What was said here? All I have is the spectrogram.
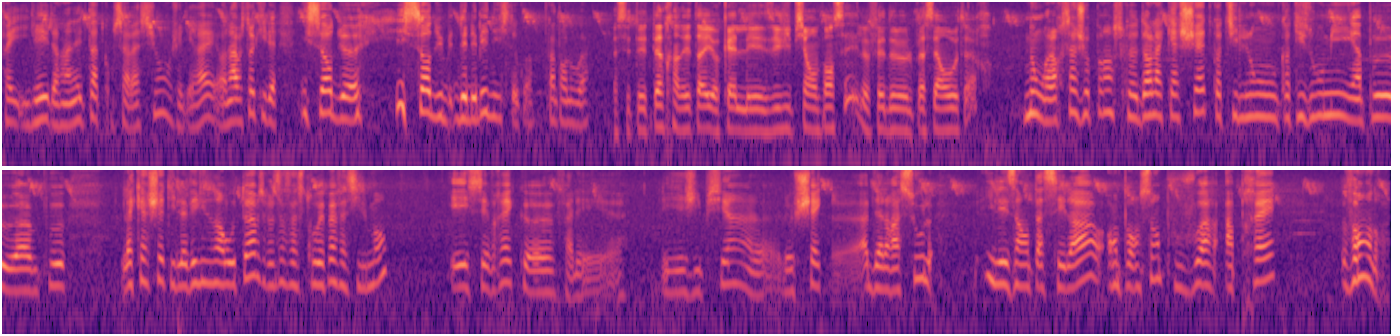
Enfin, il est dans un état de conservation, je dirais. On a l'impression qu'il il sort, de, il sort du- de l'ébéniste, quoi, quand on le voit. C'était peut-être un détail auquel les Égyptiens ont pensé, le fait de le placer en hauteur? Non, alors ça, je pense que dans la cachette, quand ils l'ont, quand ils ont mis un peu, un peu, la cachette, ils l'avaient mise en hauteur parce que comme ça, ça se trouvait pas facilement. Et c'est vrai que, euh, les Égyptiens, euh, le cheikh euh, Abdel Rassoul, il les a entassés là en pensant pouvoir après vendre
